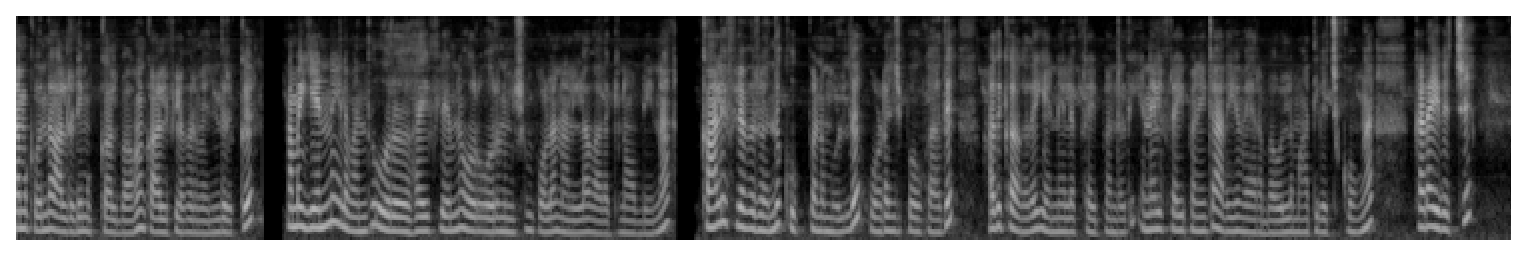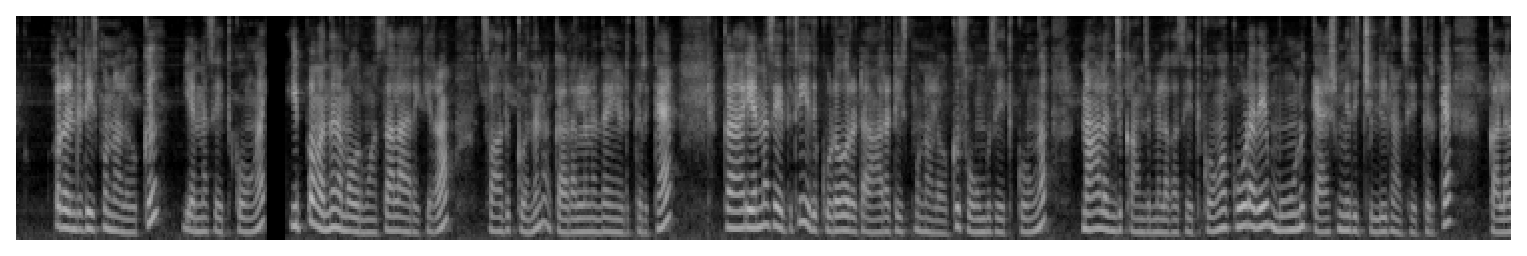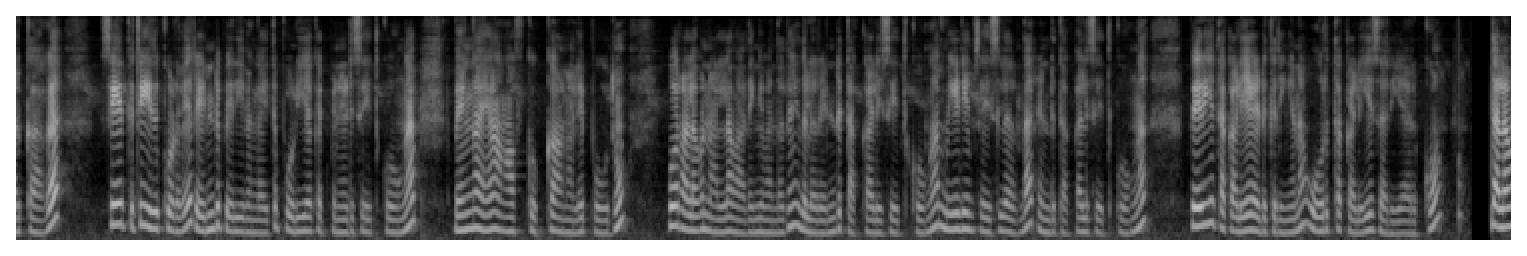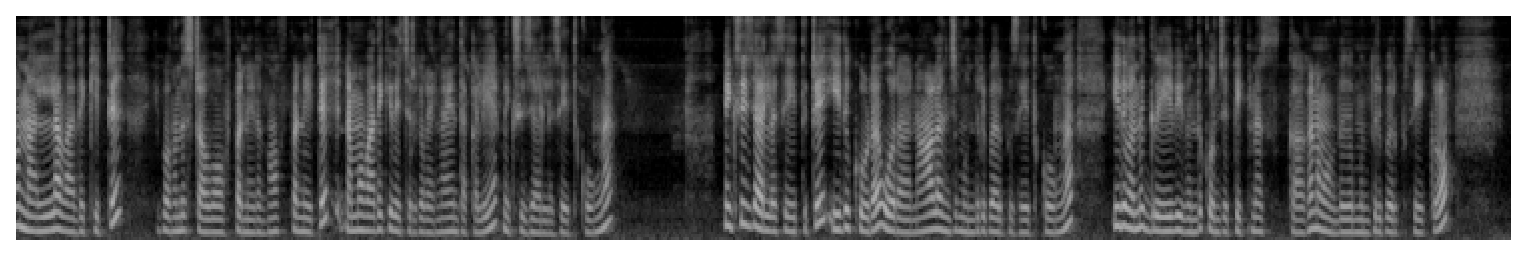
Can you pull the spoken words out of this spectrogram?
நமக்கு வந்து ஆல்ரெடி முக்கால் பாகம் காலிஃப்ளவர் வெந்திருக்கு. நம்ம எண்ணெயில் வந்து ஒரு ஹை ஃப்ளேமில் ஒரு ஒரு நிமிஷம் போல் நல்லா வதக்கணும் அப்படின்னா காலிஃப்ளவர் வந்து குக் பண்ணும்பொழுது உடஞ்சி போகாது. அதுக்காக தான் எண்ணெயில் ஃப்ரை பண்ணுறது எண்ணெயில் ஃப்ரை பண்ணிவிட்டு அதையும் வேறு பவுலில் மாற்றி வச்சுக்கோங்க. கடாய் வச்சு ஒரு ரெண்டு டீஸ்பூன் அளவுக்கு எண்ணெய் சேர்த்துக்கோங்க. இப்போ வந்து நம்ம ஒரு மசாலா அரைக்கிறோம். ஸோ அதுக்கு வந்து நான் கடலெண்ணெய் தான் எடுத்திருக்கேன். க எண்ணெய் சேர்த்துட்டு இது கூட ஒரு அரை டீஸ்பூன் அளவுக்கு சோம்பு சேர்த்துக்கோங்க. நாலஞ்சு காஞ்ச மிளகாய் சேர்த்துக்கோங்க. கூடவே மூணு காஷ்மீரி சில்லி நான் சேர்த்துருக்கேன். கலருக்காக சேர்த்துட்டு இது கூடவே ரெண்டு பெரிய வெங்காயத்தை பொடியாக கட் பண்ணிவிட்டு சேர்த்துக்கோங்க. வெங்காயம் ஆஃப் குக் ஆனாலே போதும். ஓரளவு நல்லா வதங்கி வந்ததும் இதில் ரெண்டு தக்காளி சேர்த்துக்கோங்க. மீடியம் சைஸில் இருந்தால் ரெண்டு தக்காளி சேர்த்துக்கோங்க. பெரிய தக்காளியாக எடுக்கிறீங்கன்னா ஒரு தக்காளியே சரியாக இருக்கும். அளவு நல்லா வதக்கிட்டு இப்போ வந்து ஸ்டவ் ஆஃப் பண்ணிவிடுங்க ஆஃப் பண்ணிவிட்டு நம்ம வதக்கி வச்சுருக்க வெங்காயம் தக்காளியை மிக்சி ஜாரில் சேர்த்துக்கோங்க. மிக்சி ஜாரில் சேர்த்துட்டு இது கூட ஒரு நாலஞ்சு முந்திரி பருப்பு சேர்த்துக்கோங்க. இது வந்து கிரேவி வந்து கொஞ்சம் திக்னஸ்க்காக நம்ம வந்து முந்திரி பருப்பு சேர்க்குறோம்.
